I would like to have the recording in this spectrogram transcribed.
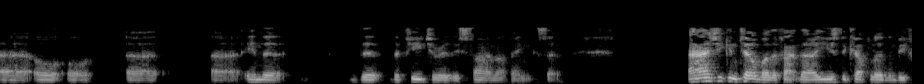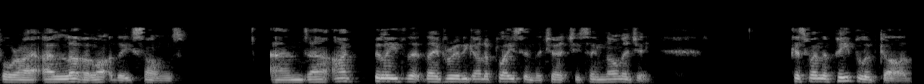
uh, or, or uh, uh, in the, the the future of this time. I think so. As you can tell by the fact that I used a couple of them before, I, I love a lot of these songs, and uh, I believe that they've really got a place in the church's hymnology. Because when the people of God,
